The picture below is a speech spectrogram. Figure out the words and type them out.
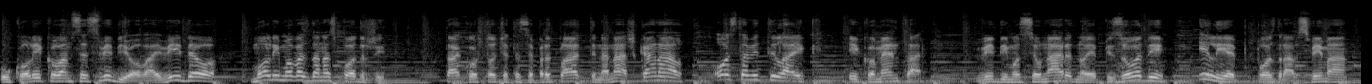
Ukoliko vam se svidio ovaj video, molimo vas da nas podržite, tako što ćete se pretplatiti na naš kanal, ostaviti like i komentar. Vidimo se u narednoj epizodi i lijep pozdrav svima!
